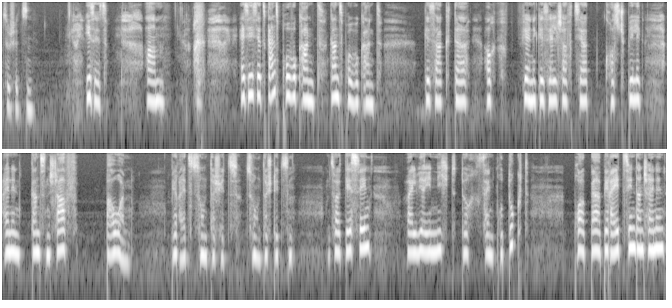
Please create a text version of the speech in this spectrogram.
zu schützen. Ist es. Ähm, es ist jetzt ganz provokant, ganz provokant gesagt, äh, auch für eine Gesellschaft sehr kostspielig, einen ganzen Schafbauern bereits zu, zu unterstützen. Und zwar deswegen, weil wir ihn nicht durch sein Produkt bereit sind anscheinend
